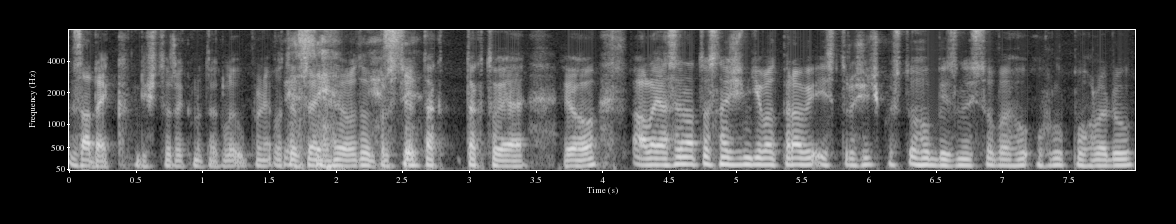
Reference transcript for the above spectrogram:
zadek, když to řeknu takhle úplně otevřeně. Jo, to prostě tak, tak to je. Jo. Ale já se na to snažím dívat právě i z trošičku z toho biznisového úhlu pohledu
